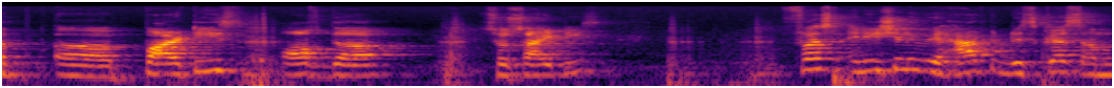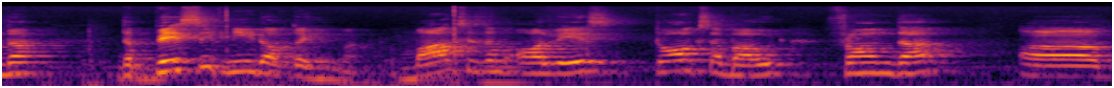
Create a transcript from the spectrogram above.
the uh, parties of the societies. First initially we have to discuss on the the basic need of the human. Marxism always talks about from the uh,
